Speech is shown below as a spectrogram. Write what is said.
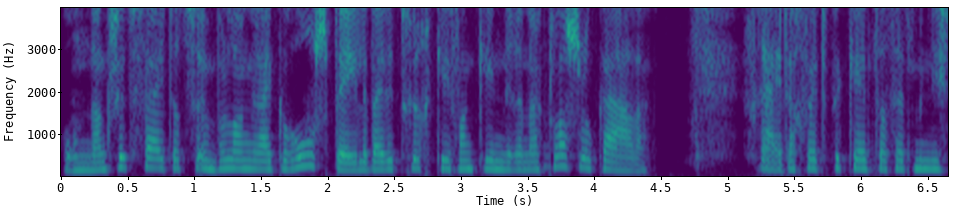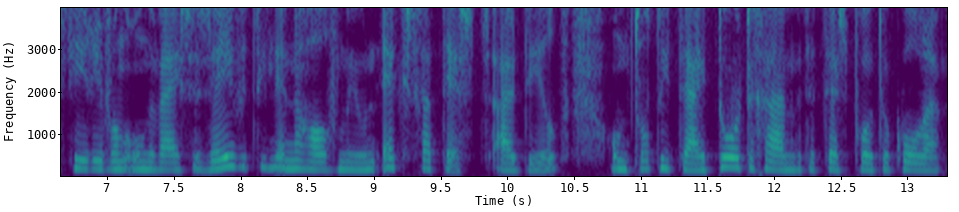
ondanks het feit dat ze een belangrijke rol spelen bij de terugkeer van kinderen naar klaslokalen. Vrijdag werd bekend dat het ministerie van Onderwijs 17,5 miljoen extra tests uitdeelt om tot die tijd door te gaan met de testprotocollen.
